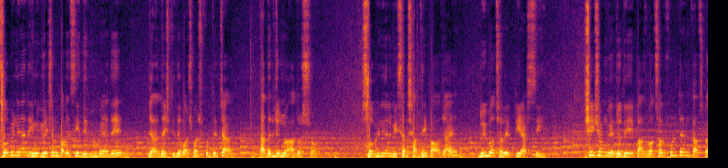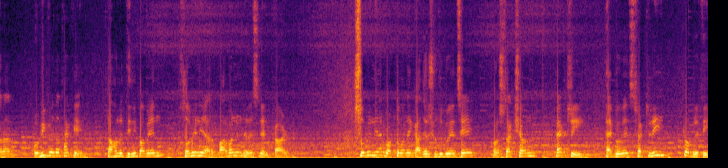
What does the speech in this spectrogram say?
স্লোভেনিয়ার ইমিগ্রেশন পলিসি দীর্ঘমেয়াদে যারা দেশটিতে বসবাস করতে চান, তাদের জন্য আদর্শ। স্লোভেনিয়ার ভিসার সাথেই পাওয়া যায় দুই বছরের টিআরসি। সেই সঙ্গে যদি এই পাঁচ বছর ফুল টাইম কাজ করার অভিজ্ঞতা থাকে, তাহলে তিনি পাবেন সোভিনিয়ার পারমানেন্ট রেসিডেন্ট কার্ড। স্লোভেনিয়ার বর্তমানে কাজের সুযোগ রয়েছে কনস্ট্রাকশন ফ্যাক্টরি অ্যাগ্রোভেজ ফ্যাক্টরি, প্রভৃতি।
